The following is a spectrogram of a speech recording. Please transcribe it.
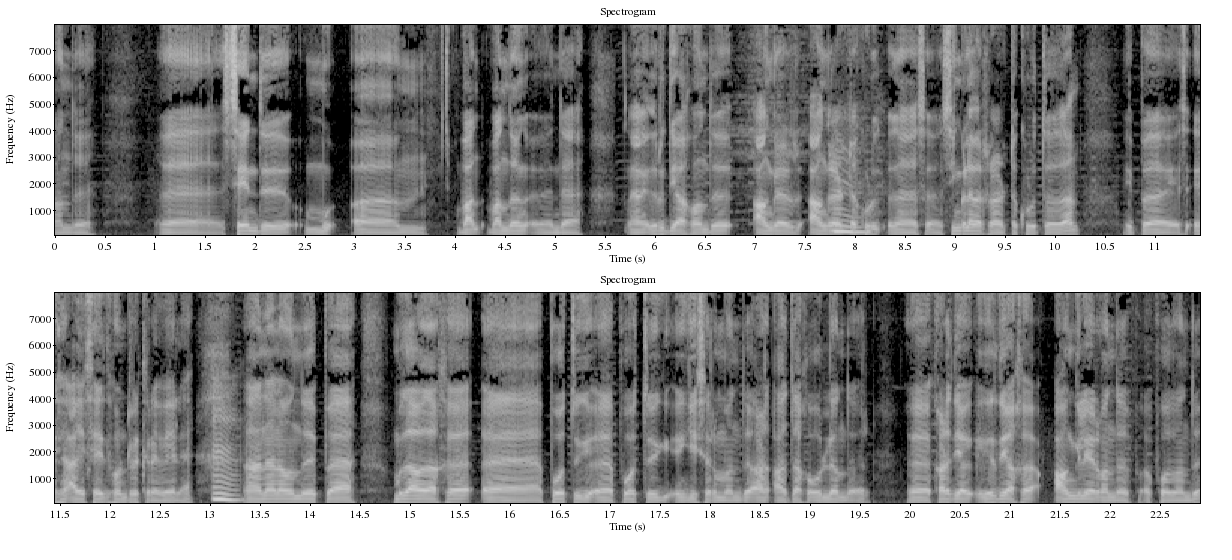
வந்து சேர்ந்து வந்த இந்த இறுதியாக வந்து ஆங்கிலர் ஆங்கிலர்கிட்ட கொடு சிங்களவர்கள்ட்ட கொடுத்தது தான் இப்போ அதை செய்து கொண்டிருக்கிற வேலை. நான் வந்து இப்போ முதலாவதாக அஹ், போர்த்து அஹ், போர்த்துகீசரும் வந்து அ- அடுத்தாக உள்ளந்தர் கடைசியாக இறுதியாக ஆங்கிலேயர் வந்த போது வந்து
